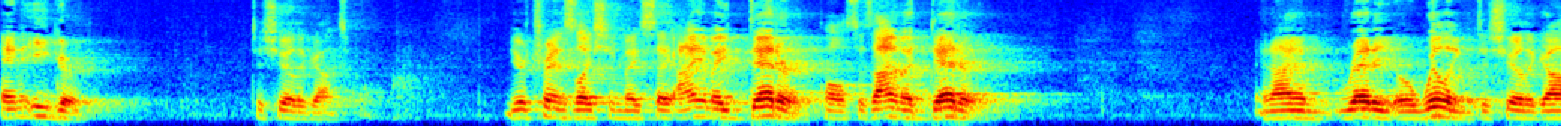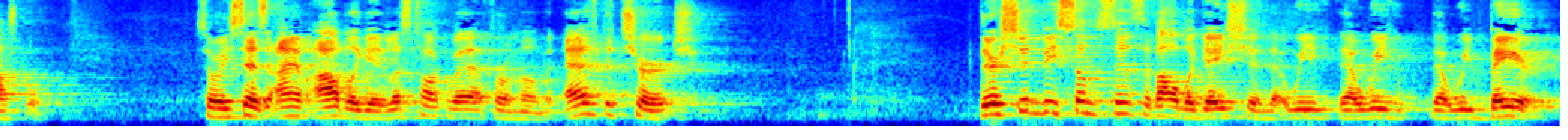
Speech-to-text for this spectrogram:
and eager to share the gospel. Your translation may say, I am a debtor. Paul says, I am a debtor. And I am ready or willing to share the gospel. So he says, I am obligated. Let's talk about that for a moment. As the church, there should be some sense of obligation that we, that we, that we bear.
